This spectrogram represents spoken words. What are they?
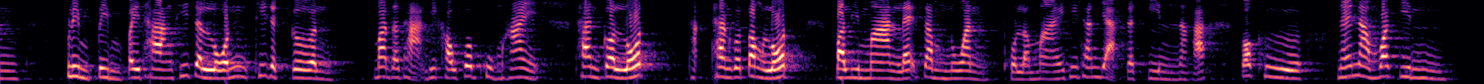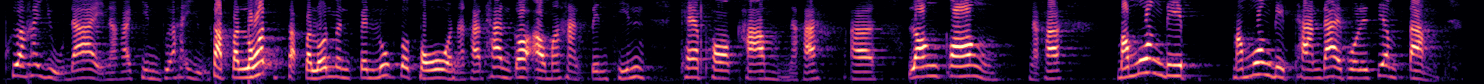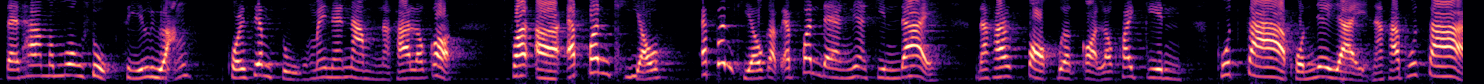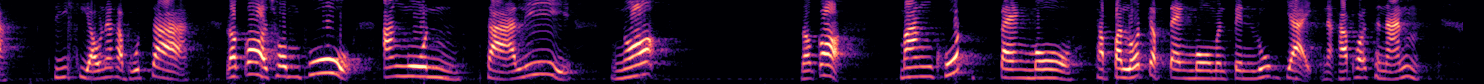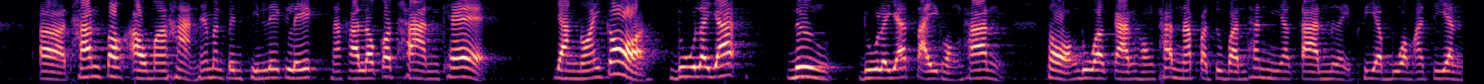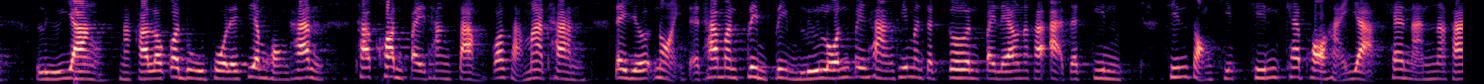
ปริ่มปริมไปทางที่จะล้นที่จะเกินมาตรฐานที่เขาควบคุมให้ ท่านก็ลดท่าท่านก็ต้องลดปริมาณและจำนวนผลไม้ที่ท่านอยากจะกินนะคะ ก็คือ แนะนำว่ากินเพื่อให้อยู่ได้นะคะ กินเพื่อให้อยู่สับปะรดสับปะรดมันเป็นลูกโตๆนะคะ ท่านก็เอามาหั่นเป็นชิ้นแค่พอคำนะคะอลองกองนะคะมะม่วงดิบมะม่วงดิบทานได้โพแทสเซียมต่ำแต่ถ้ามะม่วงสุกสีเหลืองโพแทสเซียมสูงไม่แนะนำนะคะ แล้วก็แอปเปิลเขียวแอปเปิลเขียวกับแอปเปิลแดงเนี่ยกินได้ นะคะปอกเปลือกก่อนแล้วค่อยกิน พุทราผลใหญ่ ๆนะคะ พุทราสีเขียวนะคะพุทราแล้วก็ชมพู่องุ่นสาลี่ เงาะ แล้วก็มังคุดแตงโม สับปะรดกับแตงโมมันเป็นลูกใหญ่นะคะ เพราะฉะนั้นท่านต้องเอามาหั่นให้มันเป็นชิ้นเล็กๆนะคะ แล้วก็ทานแค่อย่างน้อยก็ดูระยะ 1. ดูระยะไตของท่าน 2. ดูอาการของท่านนะปัจจุบันท่านมีอาการเหนื่อยเพลียบวมอาเจียนหรือยังนะคะแล้วก็ดูโพแทสเซียมของท่าน ถ้าค่อนไปทางต่ำก็สามารถทานได้เยอะหน่อย แต่ถ้ามันปริมปริมหรือล้นไปทางที่มันจะเกินไปแล้วนะคะ อาจจะกินชิ้น 2 ชิ้นแค่พอหายอยากแค่นั้นนะคะ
